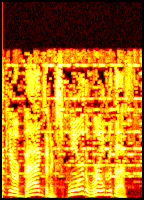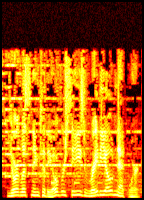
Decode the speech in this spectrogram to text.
Pack your bags and explore the world with us. You're listening to the Overseas Radio Network.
